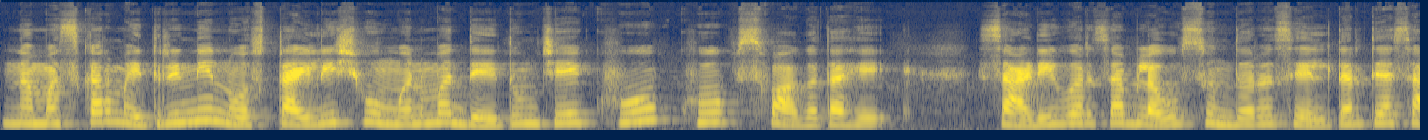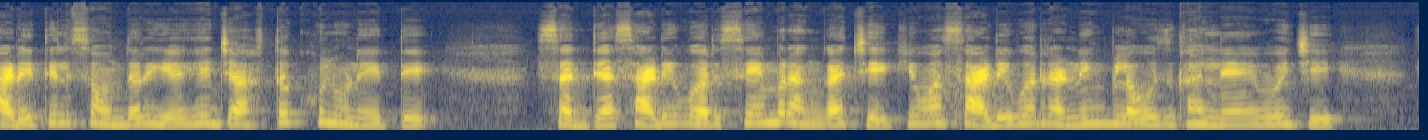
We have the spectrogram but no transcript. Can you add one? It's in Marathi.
नमस्कार मैत्रिणींनो स्टायलिश वुमनमध्ये तुमचे खूप खूप स्वागत आहे. साडीवरचा ब्लाऊज सुंदर असेल तर त्या साडीतील सौंदर्य हे जास्त खुलून येते. सध्या साडीवर सेम रंगाचे किंवा साडीवर रनिंग ब्लाऊज घालण्याऐवजी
